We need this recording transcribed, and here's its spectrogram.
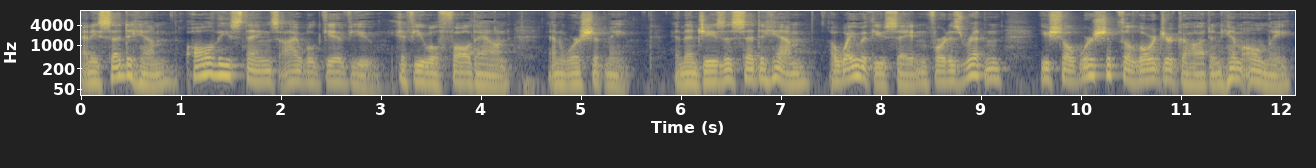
And he said to him, All these things I will give you, if you will fall down and worship me. And then Jesus said to him, Away with you, Satan, for it is written, You shall worship the Lord your God, and him only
